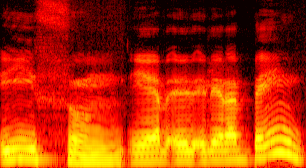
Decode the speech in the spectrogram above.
Isso, e era- ele ele era bem.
